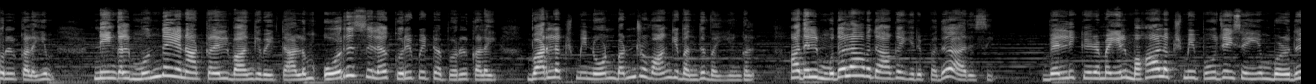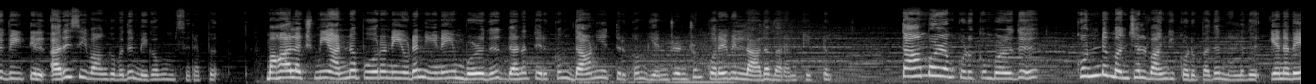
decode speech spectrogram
பொருட்களையும் நீங்கள் முந்தைய நாட்களில் வாங்கி வைத்தாலும் ஒரு சில குறிப்பிட்ட பொருட்களை வரலட்சுமி நோன்பன்று வாங்கி வந்து வையுங்கள். அதில் முதலாவதாக இருப்பது அரிசி. வெள்ளிக்கிழமையில் மகாலட்சுமி பூஜை செய்யும் பொழுது வீட்டில் அரிசி வாங்குவது மிகவும் சிறப்பு. மகாலட்சுமி அன்னபூரணியுடன் இணையும் பொழுது தனத்திற்கும் தானியத்திற்கும் என்றென்றும் குறைவில்லாத வரம் கிட்டும். தாம்பூலம் கொடுக்கும் பொழுது குண்டு மஞ்சள் வாங்கி கொடுப்பது நல்லது. எனவே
